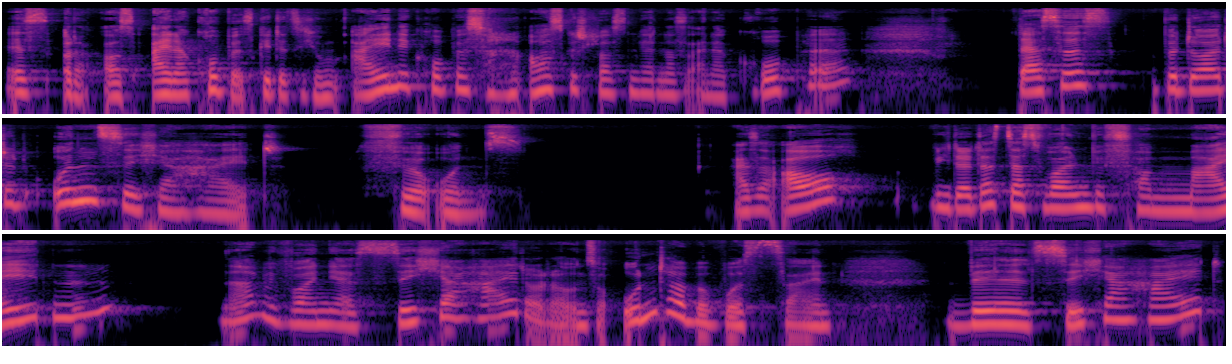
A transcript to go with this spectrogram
Es, oder aus einer Gruppe, es geht jetzt nicht um eine Gruppe, sondern ausgeschlossen werden aus einer Gruppe. Das ist, bedeutet Unsicherheit für uns. Also auch wieder das, das wollen wir vermeiden, na, wir wollen ja Sicherheit oder unser Unterbewusstsein will Sicherheit.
